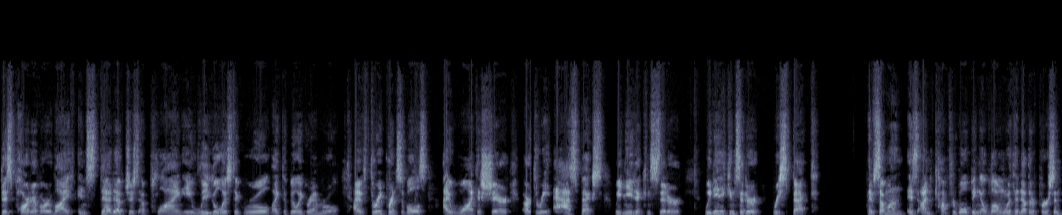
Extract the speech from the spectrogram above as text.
this part of our life instead of just applying a legalistic rule like the Billy Graham rule? I have three principles I want to share, or three aspects we need to consider. We need to consider respect. If someone is uncomfortable being alone with another person,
